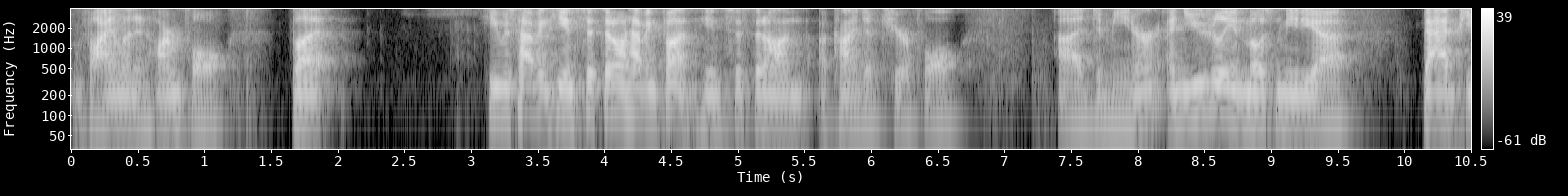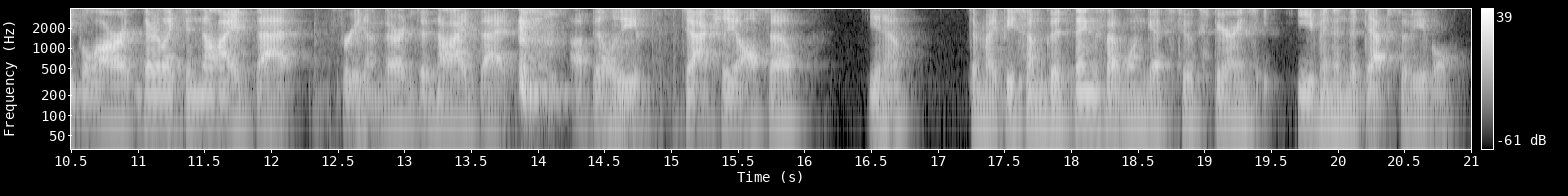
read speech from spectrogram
violent and harmful, but he was having he insisted on having fun. He insisted on a kind of cheerful uh, demeanor. And usually in most media, bad people are they're like denied that freedom. They're denied that ability to actually also, you know, there might be some good things that one gets to experience even in the depths of evil.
